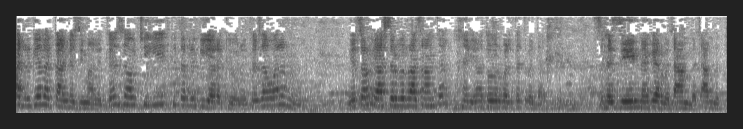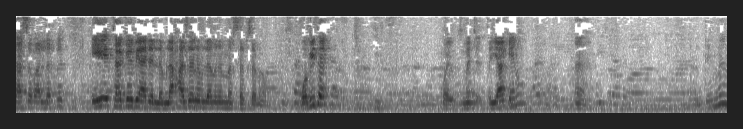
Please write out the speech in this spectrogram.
አድርገህ በቃ እንደዚህ ማለት ከዛ ውጭ እየሄድክ ጥርግ እያረክ ነው። ከዛ በኋላ ነው ግልጽ የአስር ብር አጽናንተ የመቶ ብር በልተህ ትመጣለህ። ስለዚህ ነገር በጣም በጣም መታሰብ አለበት። ይሄ ተገቢ አይደለም። ለሐዘንም ለምንም መሰብሰብ ነው። ወቢተ ቆይ ጥያቄ ነው እንዴ ምኑ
